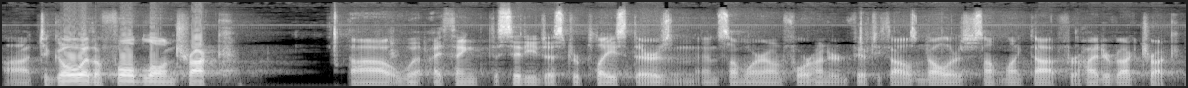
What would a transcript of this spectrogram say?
Uh, to go with a full-blown truck, uh, I think the city just replaced theirs and, and somewhere around $450,000 or something like that for hydrovac truck.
